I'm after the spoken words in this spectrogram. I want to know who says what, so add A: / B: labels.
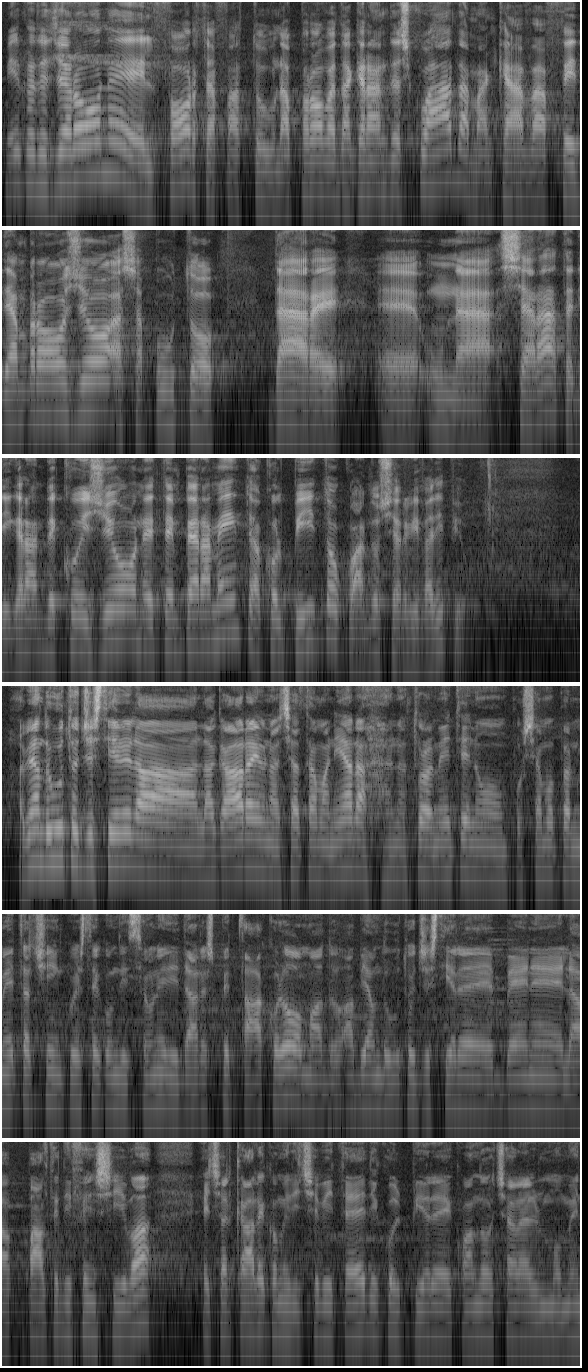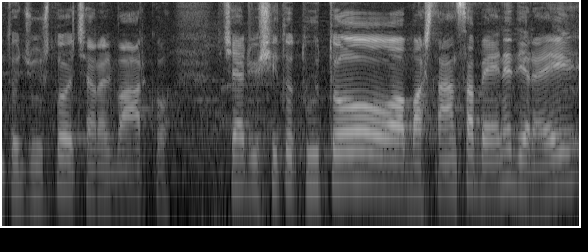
A: Mirko De Gerone, il Forte ha fatto una prova da grande squadra, mancava Fede Ambrosio, ha saputo dare eh, una serata di grande coesione e temperamento e ha colpito quando serviva di più.
B: Abbiamo dovuto gestire la, la, gara in una certa maniera, naturalmente non possiamo permetterci in queste condizioni di dare spettacolo, ma do, abbiamo dovuto gestire bene la parte difensiva e cercare, come dicevi te, di colpire quando c'era il momento giusto e c'era il varco. Ci è riuscito tutto abbastanza bene direi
